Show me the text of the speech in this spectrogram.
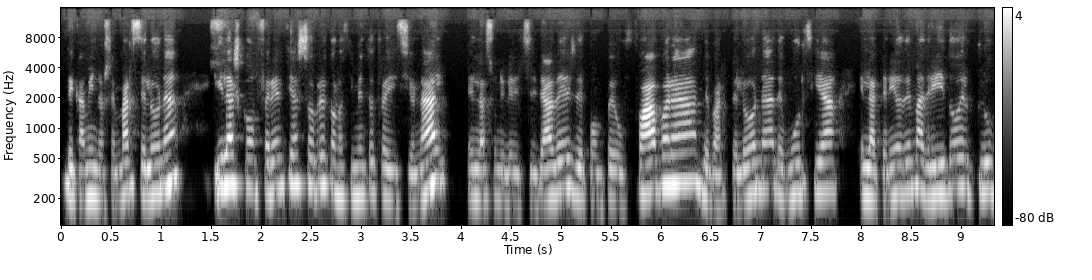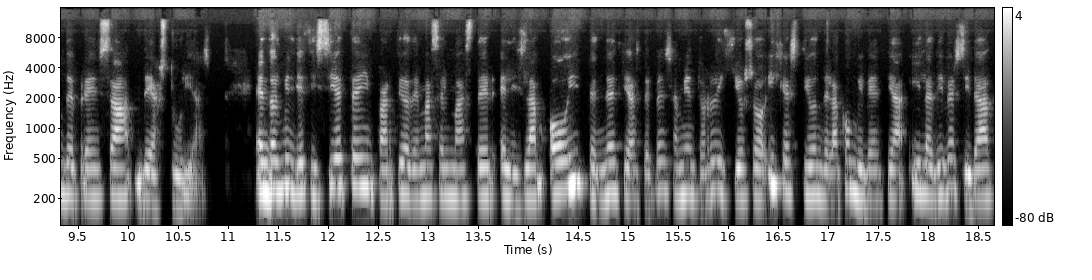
de Caminos en Barcelona y las conferencias sobre conocimiento tradicional en las universidades de Pompeu Fabra, de Barcelona, de Murcia, el Ateneo de Madrid o el Club de Prensa de Asturias. En 2017 impartió además el máster El Islam Hoy, Tendencias de Pensamiento Religioso y Gestión de la Convivencia y la Diversidad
